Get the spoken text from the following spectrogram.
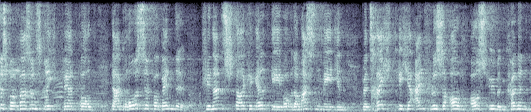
Bundesverfassungsgericht fährt fort, da große Verbände finanzstarke Geldgeber oder Massenmedien beträchtliche Einflüsse auf, ausüben können,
